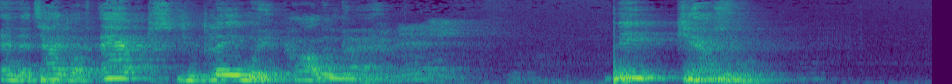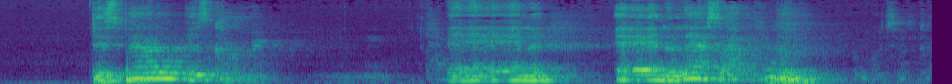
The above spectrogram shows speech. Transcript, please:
and the type of apps you play with. Hallelujah. Be careful. This battle is coming. And, and, and the last I, whew, oh, just God,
